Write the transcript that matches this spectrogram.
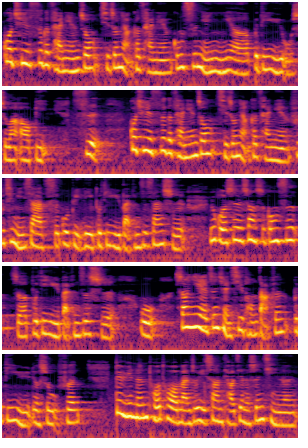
过去四个财年中，其中两个财年公司年营业额不低于五十万澳币。四、过去四个财年中，其中两个财年夫妻名下持股比例不低于百分之三十，如果是上市公司，则不低于百分之十。五、商业甄选系统打分不低于六十五分。对于能妥妥满足以上条件的申请人，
